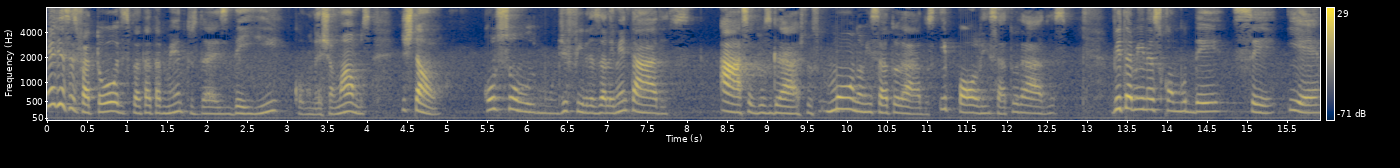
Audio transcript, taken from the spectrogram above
Entre esses fatores para tratamentos da SDI, como nós chamamos, estão consumo de fibras alimentares, ácidos graxos monoinsaturados e poliinsaturados, vitaminas como D, C e E,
